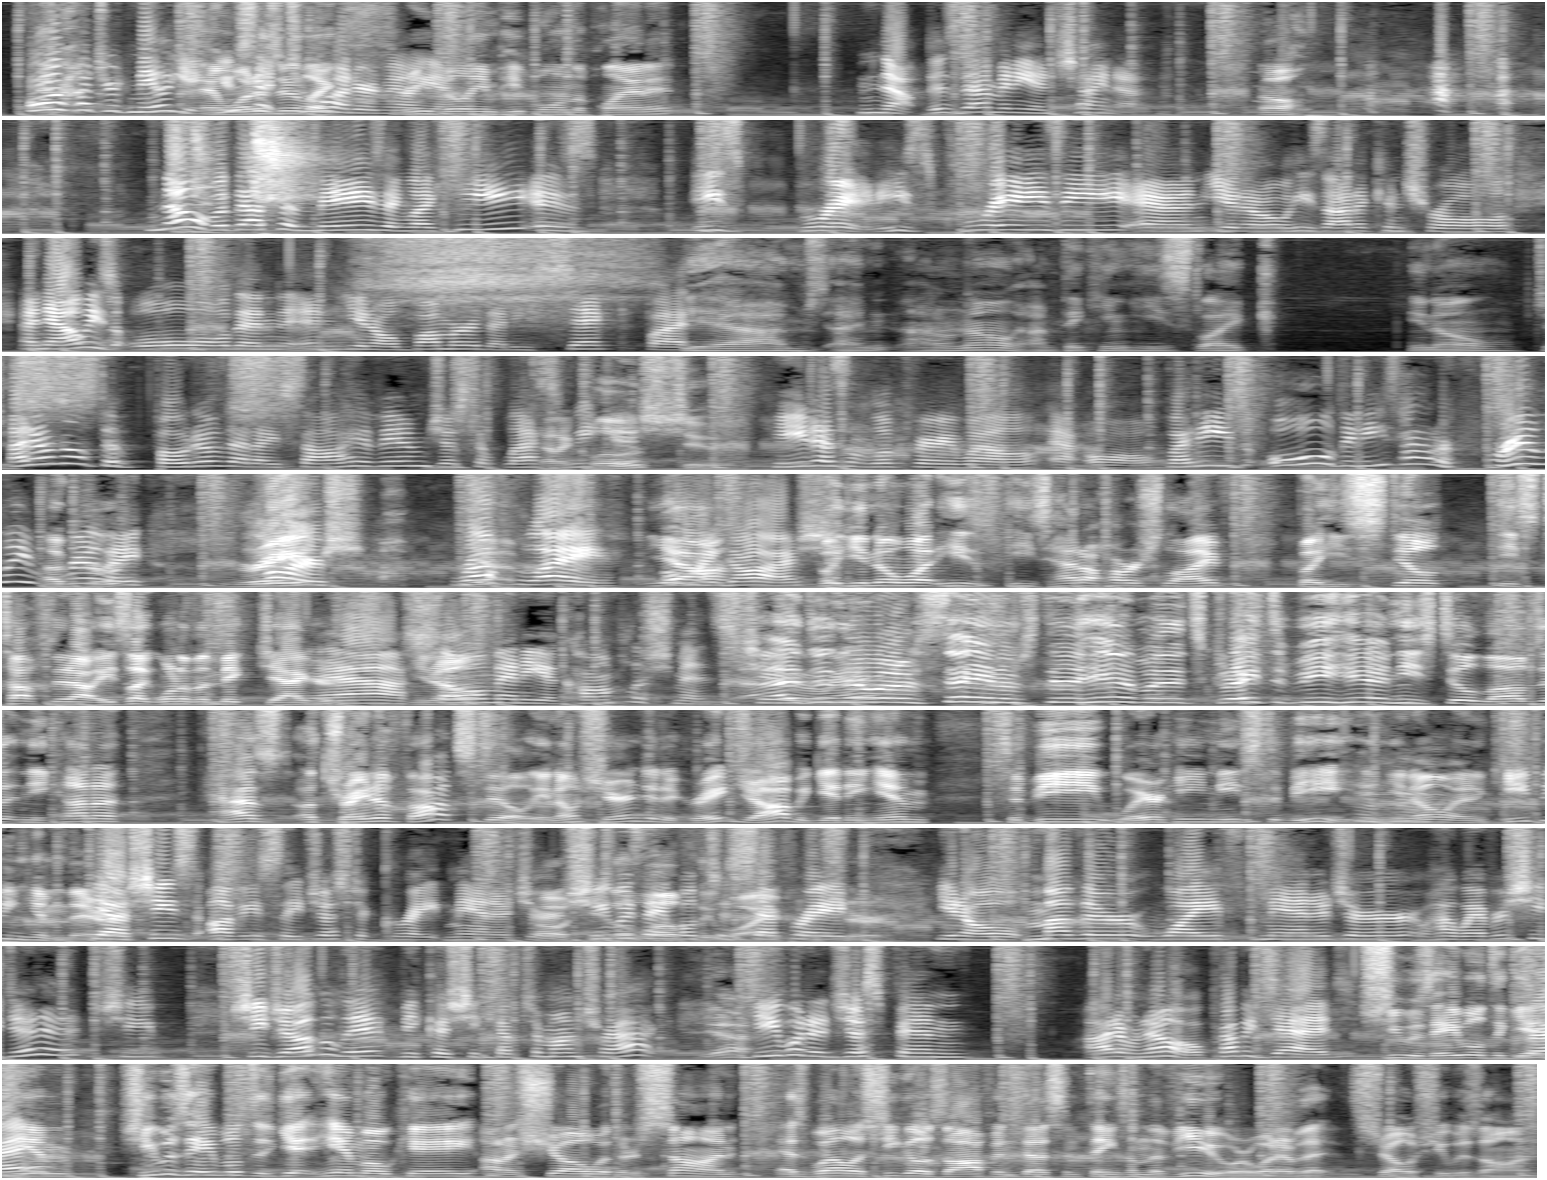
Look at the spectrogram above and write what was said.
400 million And you what said is there like 200 three million. billion people on the planet? no there's that many in china Oh, No, but that's amazing. Like he is he's great. He's crazy and you know, he's out of control. And now he's old and and you know, bummer that he's sick, but yeah. I'm. I'm. I don't know. I'm thinking he's like, you know, just I don't know if the photo that I saw of him just last week close to. he doesn't look very well at all. But he's old and he's had a really, A gr- really great- harsh, rough yeah. life. Oh yeah. Oh my gosh. But you know what? He's he's had a harsh life, but he's still he's toughed it out. He's like one of the Mick Jaggers. yeah, you know? so many accomplishments too. I didn't right? know what I'm saying. I'm still here, but it's great to be here. And he still loves it, and he kind of has a train of thought still. You know, Sharon did a great job of getting him to be where he needs to be, and you know, and keeping him there. Mm-hmm. Yeah, she's obviously just a great manager. Oh, she was able to wife, separate, sure. you know, mother, wife, manager. However, she did it. She she juggled it because she kept him on track. Yeah. he would have just been, I don't know, probably dead. she was able to get Right? him. She was able to get him okay on a show with her son, as well as she goes off and does some things on the View or whatever that show she was on.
